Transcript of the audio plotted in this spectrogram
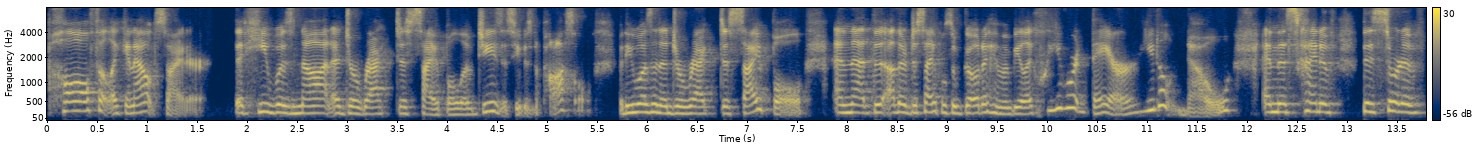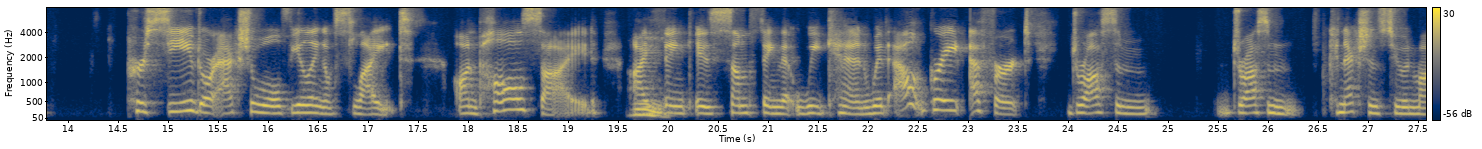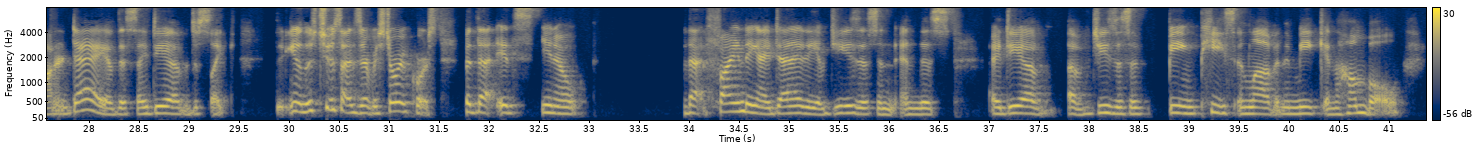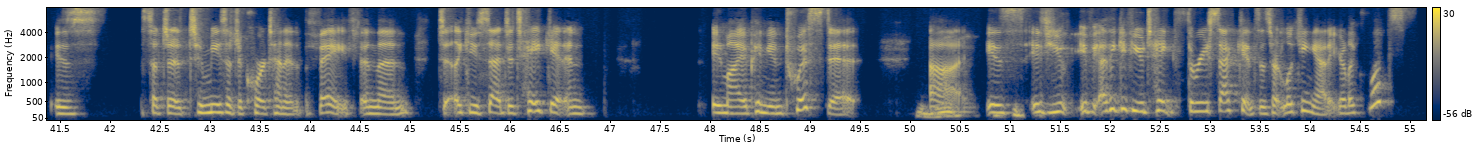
Paul felt like an outsider. That he was not a direct disciple of Jesus. He was an apostle, but he wasn't a direct disciple. And that the other disciples would go to him and be like, Well, you weren't there. You don't know. And this kind of, this sort of perceived or actual feeling of slight on Paul's side, mm. I hmm. think is something that we can, without great effort, draw some draw some connections to in modern day of this idea of just like you know there's two sides to every story of course but that it's you know that finding identity of jesus and and this idea of, of jesus of being peace and love and the meek and the humble is such a to me such a core tenet of the faith and then to, like you said to take it and in my opinion, twist it uh, mm-hmm. is is you if I think if you take three seconds and start looking at it, you're like, what's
